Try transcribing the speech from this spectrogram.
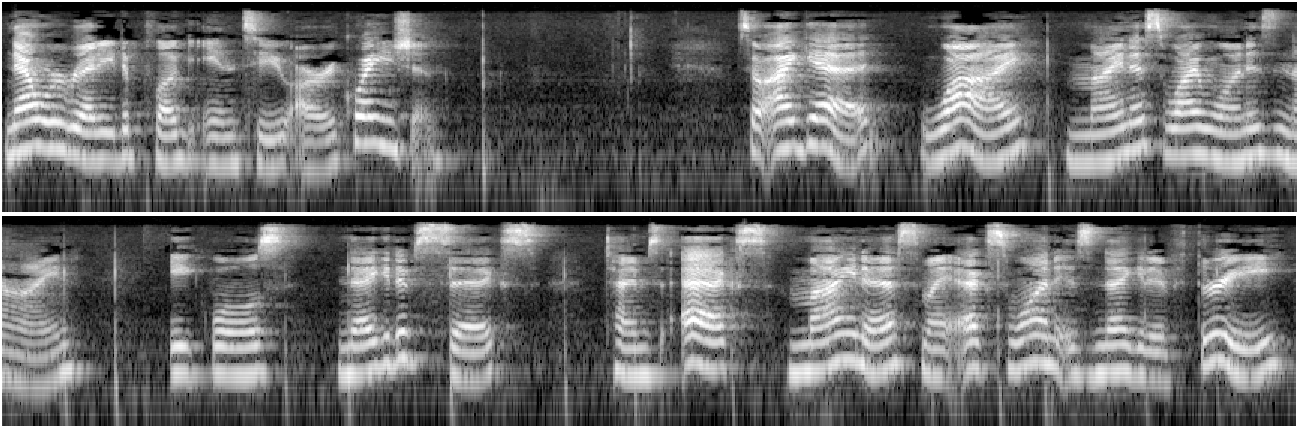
Now we're ready to plug into our equation. So I get y minus y1 is 9 equals negative 6 times x minus my x1 is negative 3.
